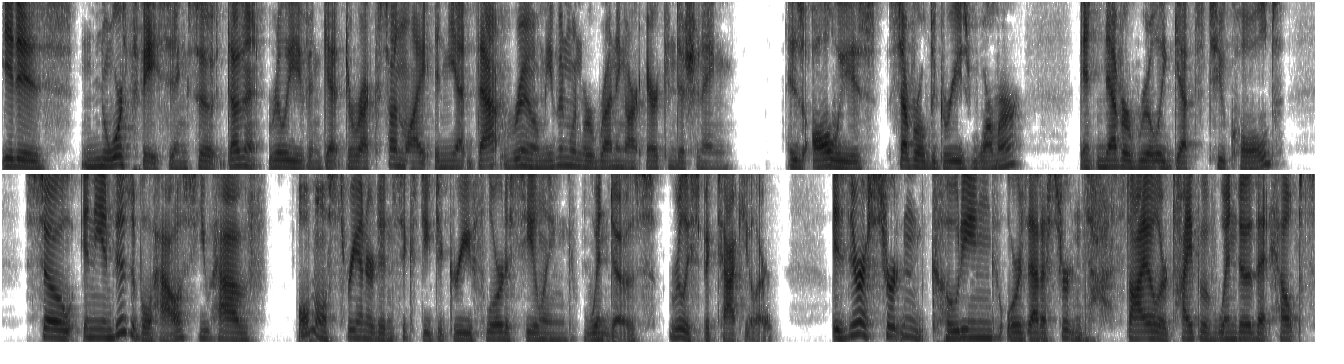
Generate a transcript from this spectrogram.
it is north facing, so it doesn't really even get direct sunlight. And yet, that room, even when we're running our air conditioning, is always several degrees warmer. It never really gets too cold. So, in the invisible house, you have almost 360 degree floor to ceiling windows, really spectacular. Is there a certain coating or is that a certain t- style or type of window that helps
